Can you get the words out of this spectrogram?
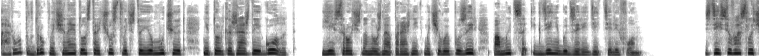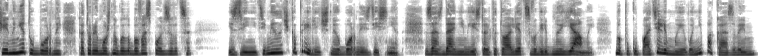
А Рут вдруг начинает остро чувствовать, что ее мучают не только жажда и голод. Ей срочно нужно опорожнить мочевой пузырь, помыться и где-нибудь зарядить телефон. «Здесь у вас, случайно, нет уборной, которой можно было бы воспользоваться?» «Извините, милочка, приличной уборной здесь нет. За зданием есть только туалет с выгребной ямой, но покупателям мы его не показываем».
